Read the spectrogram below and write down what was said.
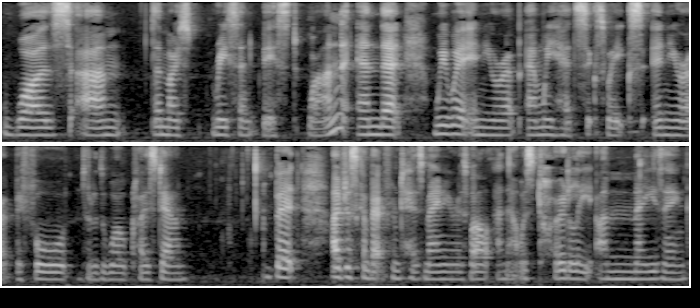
was. Um, the most recent best one, and that we were in Europe and we had six weeks in Europe before sort of the world closed down. But I've just come back from Tasmania as well, and that was totally amazing.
